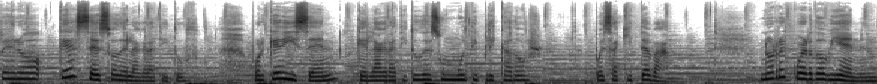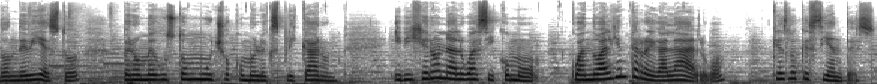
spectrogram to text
Pero, ¿qué es eso de la gratitud? ¿Por qué dicen que la gratitud es un multiplicador? Pues aquí te va. No recuerdo bien en dónde vi esto, pero me gustó mucho cómo lo explicaron. Y dijeron algo así como, cuando alguien te regala algo, ¿qué es lo que sientes?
